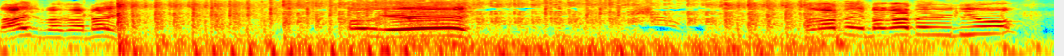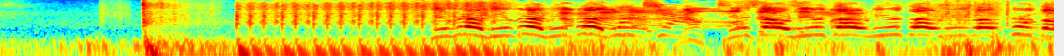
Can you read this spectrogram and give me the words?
来，马哥来，好耶！马哥队，马哥队，丢！丢过来，丢过来，丢过来，丢走，丢走，丢走，丢走，不走，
